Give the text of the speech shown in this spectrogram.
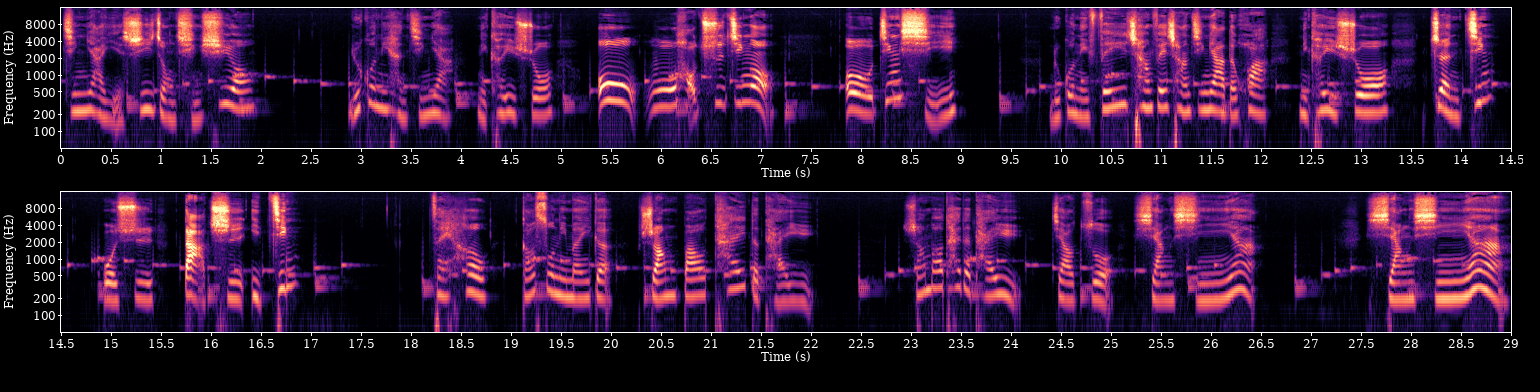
惊讶也是一种情绪哦。如果你很惊讶，你可以说：“哦，我好吃惊哦，哦，惊喜。”如果你非常非常惊讶的话，你可以说“震惊”或是“大吃一惊”。最后，告诉你们一个双胞胎的台语。双胞胎的台语叫做“相生呀，相生呀，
